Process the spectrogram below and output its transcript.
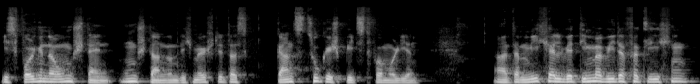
ist folgender Umstand, Umstand und ich möchte das ganz zugespitzt formulieren. Äh, der Michael wird immer wieder verglichen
